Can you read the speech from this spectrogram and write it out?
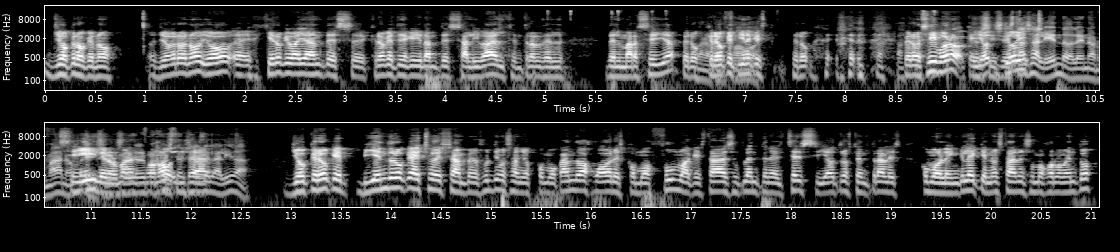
Yo creo que no. Yo creo que no. Yo eh, quiero que vaya antes, eh, creo que tiene que ir antes Saliba, el central del, del Marsella, pero creo que tiene que. Pero, pero sí, bueno, que yo. Si se está saliendo Lenormand, ¿no? Sí, Lenormand. no, de la liga yo creo que viendo lo que ha hecho de Champ en los últimos años, convocando a jugadores como Fuma, que está de suplente en el Chelsea, y a otros centrales como Lenglet, que no están en su mejor momento,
